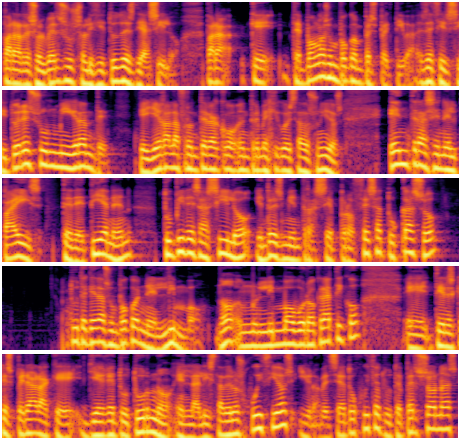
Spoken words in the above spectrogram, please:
para resolver sus solicitudes de asilo. Para que te pongas un poco en perspectiva. Es decir, si tú eres un migrante que llega a la frontera entre México y Estados Unidos, entras en el país, te detienen, tú pides asilo y entonces mientras se procesa tu caso, tú te quedas un poco en el limbo, ¿no? En un limbo burocrático, eh, tienes que esperar a que llegue tu turno en la lista de los juicios y una vez sea tu juicio tú te personas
